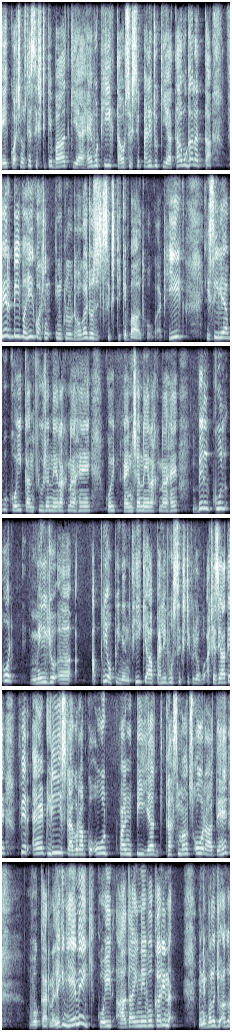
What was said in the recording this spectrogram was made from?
एक क्वेश्चन उसने सिक्सटी के बाद किया है वो ठीक था और सिक्सटी पहले जो किया था वो गलत था। फिर भी वही क्वेश्चन इंक्लूड होगा जो सिक्सटी के बाद होगा ठीक? इसीलिए आपको कोई कंफ्यूजन नहीं रखना है कोई टेंशन नहीं रखना है। बिल्कुल और मेरी जो आ, अपनी ओपिनियन थी कि आप पहले वो सिक्सटी को जो अच्छे से आते फिर एटलीस्ट अगर आपको ओ ट्वेंटी या दस मार्क्स और आते हैं वो करना। लेकिन ये नहीं कि कोई आता ही नहीं वो करे ना। मैंने बोला जो अगर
